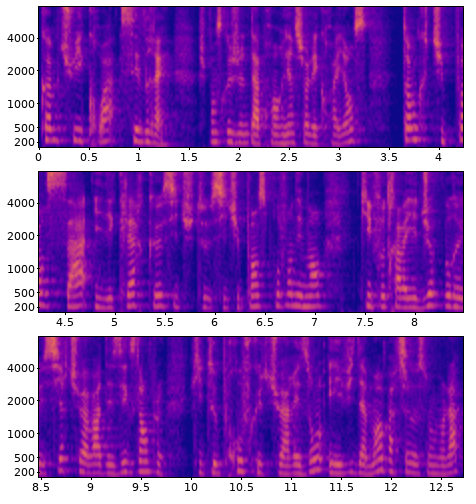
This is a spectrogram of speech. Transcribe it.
comme tu y crois, c'est vrai. Je pense que je ne t'apprends rien sur les croyances. Tant que tu penses ça, il est clair que si tu, penses profondément qu'il faut travailler dur pour réussir, tu vas avoir des exemples qui te prouvent que tu as raison et évidemment à partir de ce moment-là,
